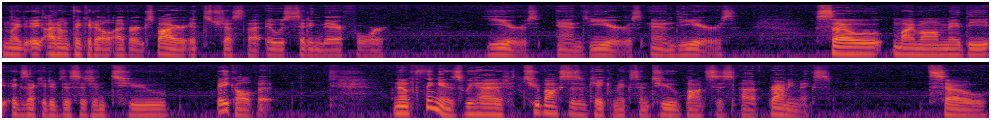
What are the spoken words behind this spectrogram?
like it, I don't think it'll ever expire. It's just that it was sitting there for years and years and years. So my mom made the executive decision to bake all of it. Now the thing is, we had two boxes of cake mix and two boxes of brownie mix. So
